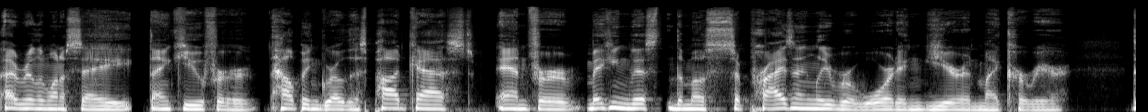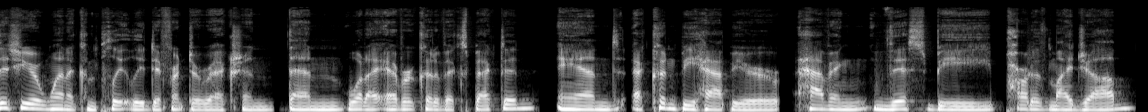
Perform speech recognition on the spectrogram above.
I really want to say thank you for helping grow this podcast and for making this the most surprisingly rewarding year in my career. This year went a completely different direction than what I ever could have expected. And I couldn't be happier having this be part of my job,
